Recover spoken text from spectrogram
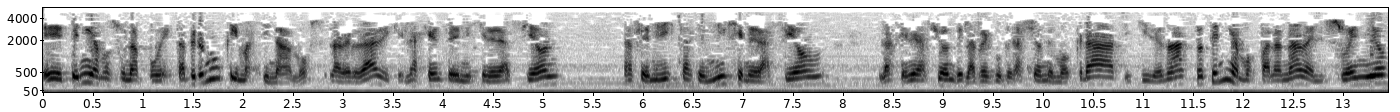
eh, teníamos una apuesta, pero nunca imaginamos, la verdad, de que la gente de mi generación, las feministas de mi generación, la generación de la recuperación democrática y demás, no teníamos para nada el sueño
